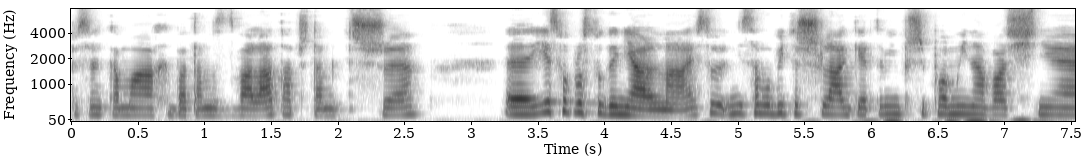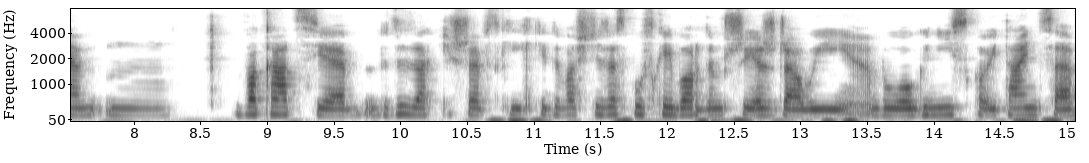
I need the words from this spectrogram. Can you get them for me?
Piosenka ma chyba tam z dwa lata, czy tam trzy. Jest po prostu genialna. Jest to niesamowity szlagier. To mi przypomina właśnie mm, wakacje w Dydach Kiszewskich, kiedy właśnie zespół skateboardem przyjeżdżał i było ognisko i tańce.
